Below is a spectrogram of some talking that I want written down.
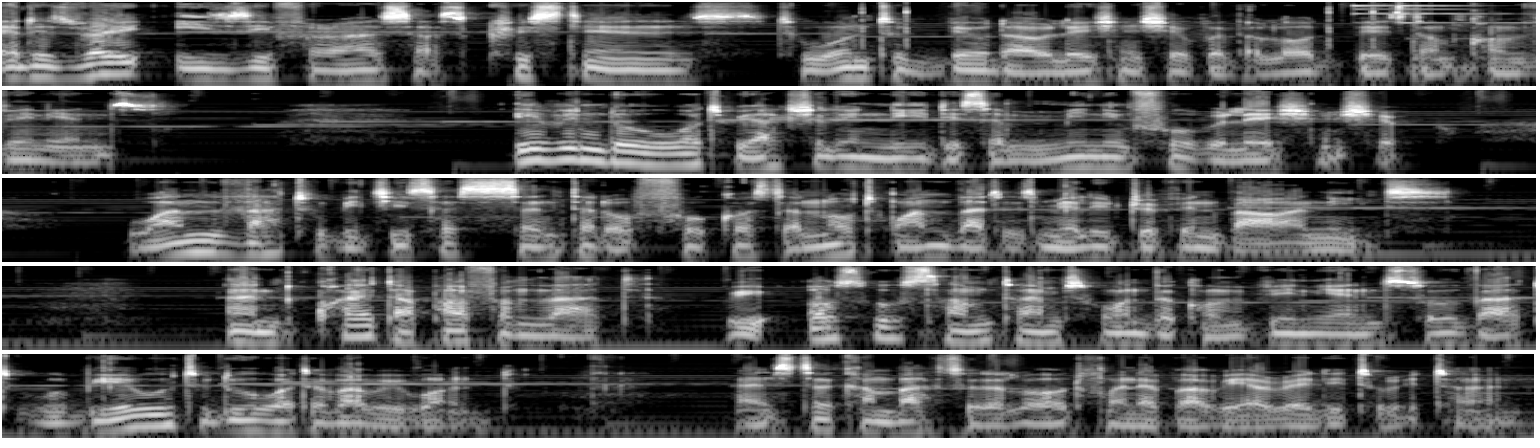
It is very easy for us as Christians to want to build our relationship with the Lord based on convenience. Even though what we actually need is a meaningful relationship, one that will be Jesus-centered or focused and not one that is merely driven by our needs. And quite apart from that, we also sometimes want the convenience so that we'll be able to do whatever we want and still come back to the Lord whenever we are ready to return.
